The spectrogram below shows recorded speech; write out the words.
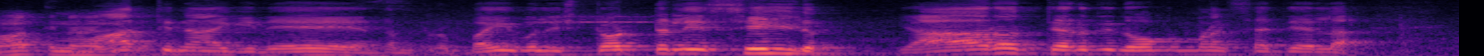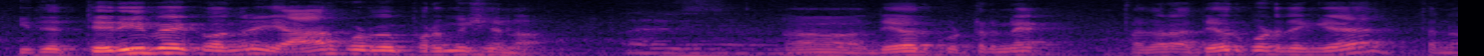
ಮಾತಿನ. ಮಾತಿನಾಗಿದೆ ಅಂತ ಬೈಬಲ್ ಇಸ್ ಟೋಟಲಿ ಸೀಲ್ಡ್ ಯಾರೋ ತೆರೆದಿದ್ದು ಓಪನ್ ಮಾಡೋಕೆ ಸಾಧ್ಯ ಇಲ್ಲ. ಇದು ತೆರಿಬೇಕು ಅಂದ್ರೆ ಯಾರು ಕೊಡ್ಬೇಕು ಪರ್ಮಿಷನ್ ಹಾಂ ದೇವ್ರ ಕೊಟ್ರೆ ಅದರ ದೇವ್ರು ಕೊಡ್ದಂಗೆ ತನ್ನ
